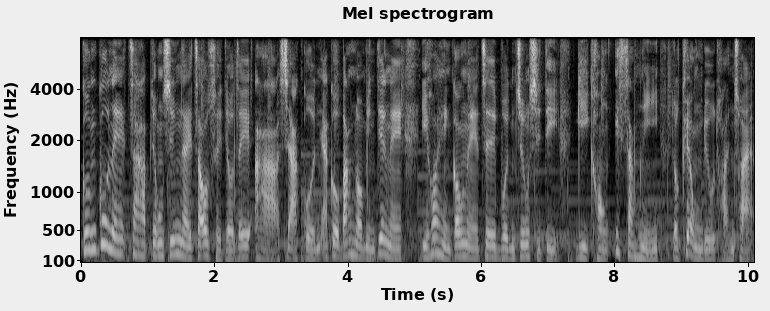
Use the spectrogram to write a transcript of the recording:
根据呢综合中心来找找到这啊社群，抑个网络面顶呢，伊发现讲呢，这文章是伫二零一三年就去用流传出来，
